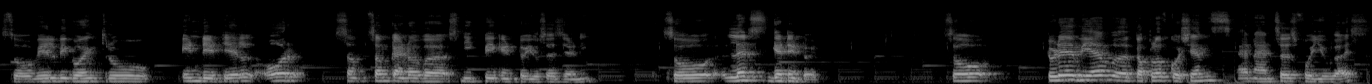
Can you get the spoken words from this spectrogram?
So we'll be going through in detail or some some kind of a sneak peek into user's journey. So let's get into it. So today we have a couple of questions and answers for you guys.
